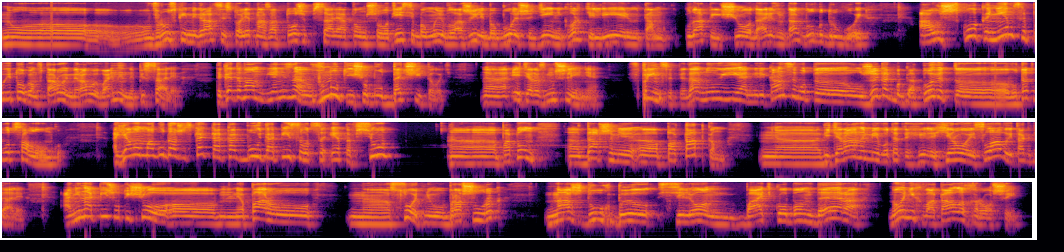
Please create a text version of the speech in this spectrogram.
Но в русской миграции сто лет назад тоже писали о том, что вот если бы мы вложили бы больше денег в артиллерию, там куда-то еще, да, результат был бы другой. А уж сколько немцы по итогам Второй мировой войны написали, так это вам, я не знаю, внуки еще будут дочитывать э, эти размышления. В принципе, да, ну и американцы вот э, уже как бы готовят э, вот эту вот соломку. А я вам могу даже сказать, как, как будет описываться это все э, потом э, давшими э, по тапкам ветеранами вот этой герои славы и так далее. Они напишут еще пару сотню брошюрок. Наш дух был силен, батько Бондера, но не хватало грошей.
